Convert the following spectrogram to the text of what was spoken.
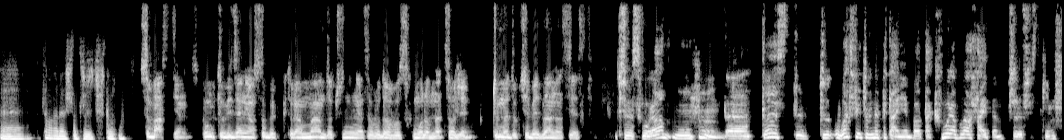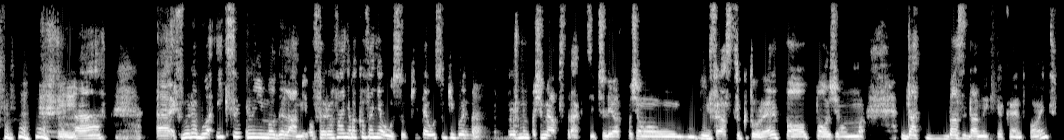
E, cała reszta to rzecz wtórna. Sebastian, z punktu widzenia osoby, która ma do czynienia zawodowo z chmurą na co dzień, czym według Ciebie dla nas jest? Czy jest chmura? Mhm. To jest e, łatwiej trudne pytanie, bo tak, chmura była hypem przede wszystkim. Mhm. A, e, chmura była x modelami oferowania, pakowania usług. I te usługi były na różnym poziomie abstrakcji, czyli od poziomu infrastruktury po poziom da, bazy danych jako endpoint.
